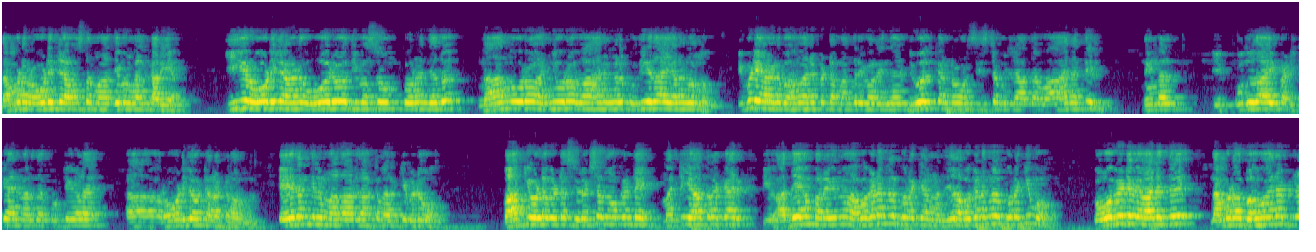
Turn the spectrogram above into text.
നമ്മുടെ റോഡിന്റെ അവസ്ഥ മാധ്യമങ്ങൾക്കറിയാം. ഈ റോഡിലാണ് ഓരോ ദിവസവും കുറഞ്ഞത് നാനൂറോ അഞ്ഞൂറോ വാഹനങ്ങൾ പുതിയതായി ഇറങ്ങുന്നു. ഇവിടെയാണ് ബഹുമാനപ്പെട്ട മന്ത്രി പറയുന്നത് ഡ്യുവൽ കൺട്രോൾ സിസ്റ്റം ഇല്ലാത്ത വാഹനത്തിൽ നിങ്ങൾ ഈ പുതുതായി പഠിക്കാൻ വരുന്ന കുട്ടികളെ റോഡിലോട്ട് ഇറക്കണമെന്ന്. ഏതെങ്കിലും മാതാപിതാക്കൾ ഇറക്കി വിടുമോ ബാക്കിയുള്ളവരുടെ സുരക്ഷ നോക്കണ്ടേ? മറ്റു യാത്രക്കാർ അദ്ദേഹം പറയുന്നു അപകടങ്ങൾ കുറയ്ക്കാനാണ് ഇത് അപകടങ്ങൾ കുറയ്ക്കുമോ? കോവിഡ് കാലത്ത് നമ്മുടെ ബഹുമാനപ്പെട്ട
